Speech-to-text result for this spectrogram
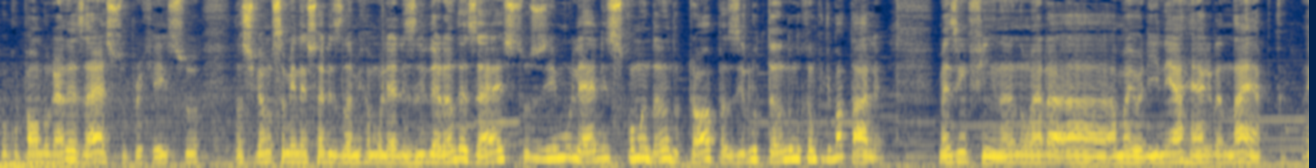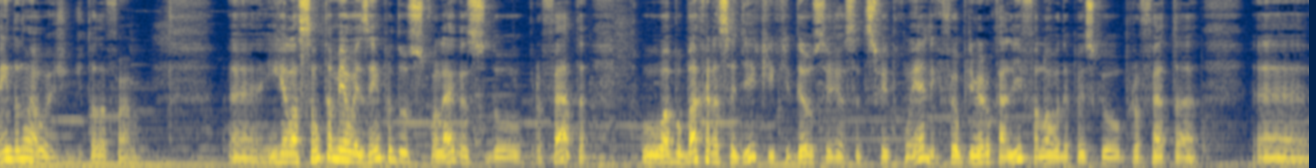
ocupar um lugar no exército, porque isso nós tivemos também na história islâmica mulheres liderando exércitos e mulheres comandando tropas e lutando no campo de batalha. Mas enfim, né, não era a, a maioria nem a regra na época. Ainda não é hoje, de toda forma. É, em relação também ao exemplo dos colegas do profeta, o Abu Bakr as-Sadiq, que Deus seja satisfeito com ele, que foi o primeiro califa logo depois que o profeta é,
